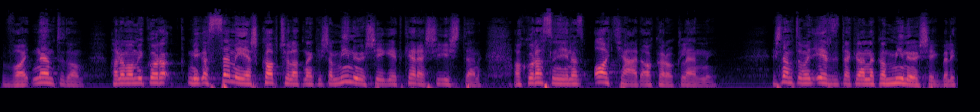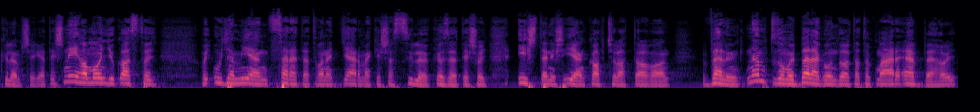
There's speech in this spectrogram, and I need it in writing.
vagy nem tudom, hanem amikor még a személyes kapcsolatnak is a minőségét keresi Isten, akkor azt mondja, én az atyád akarok lenni. És nem tudom, hogy érzitek-e annak a minőségbeli különbséget. És néha mondjuk azt, hogy, hogy ugye milyen szeretet van egy gyermek és a szülő között, és hogy Isten is ilyen kapcsolattal van velünk. Nem tudom, hogy belegondoltatok már ebbe, hogy,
